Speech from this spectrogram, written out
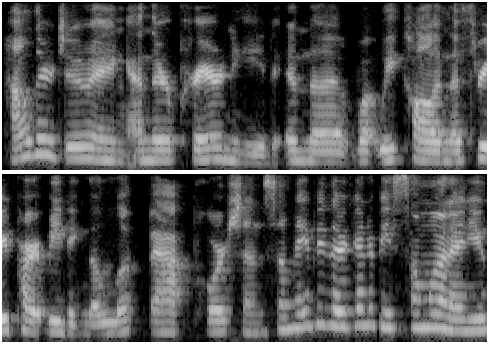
how they're doing and their prayer need in the what we call in the three part meeting the look back portion. So maybe they're going to be someone and you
